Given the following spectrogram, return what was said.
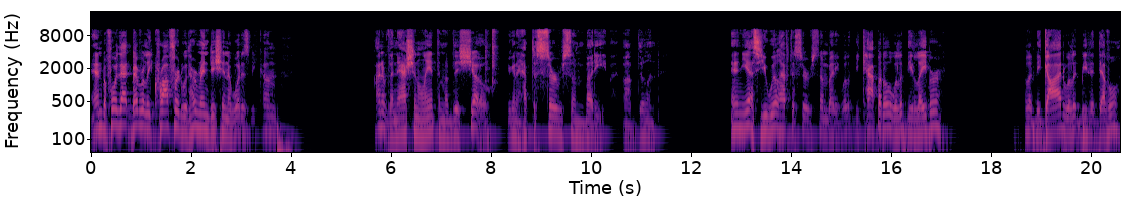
And before that, Beverly Crawford with her rendition of what has become kind of the national anthem of this show. You're going to have to serve somebody by Bob Dylan. And yes, you will have to serve somebody. Will it be capital? Will it be labor? Will it be God? Will it be the devil?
